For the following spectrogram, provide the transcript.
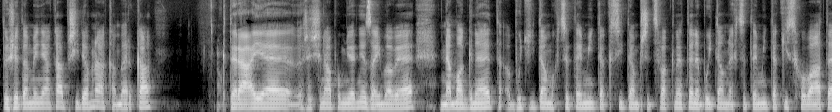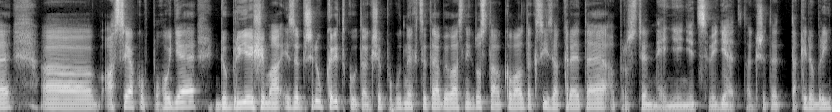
To, že tam je nějaká přídavná kamerka, která je řešená poměrně zajímavě na magnet, buď ji tam chcete mít, tak si ji tam přicvaknete, nebo ji tam nechcete mít, tak ji schováte. Asi jako v pohodě. Dobrý je, že má i ze předu krytku, takže pokud nechcete, aby vás někdo stalkoval, tak si ji zakréte a prostě není nic vidět, takže to je taky dobrý.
